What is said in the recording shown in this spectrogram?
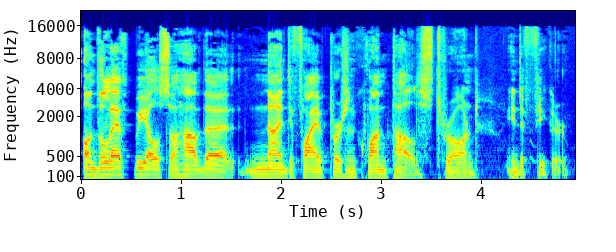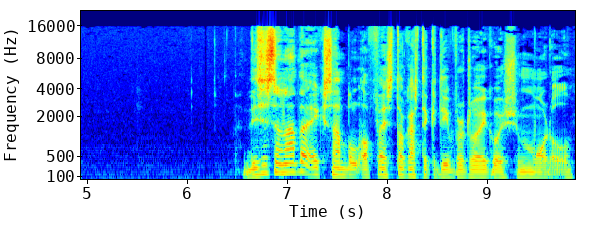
On the left we also have the 95% quantiles drawn in the figure. This is another example of a stochastic differential equation model.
